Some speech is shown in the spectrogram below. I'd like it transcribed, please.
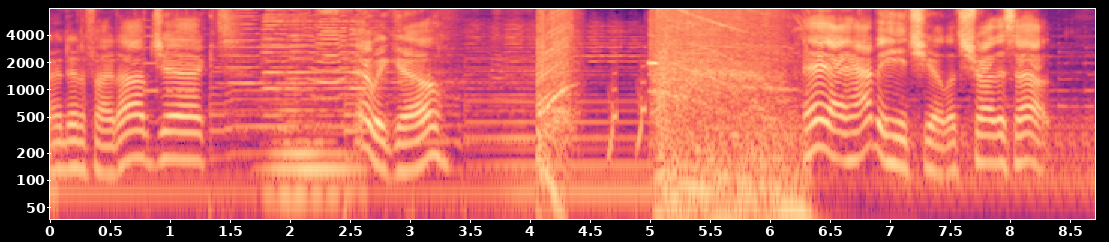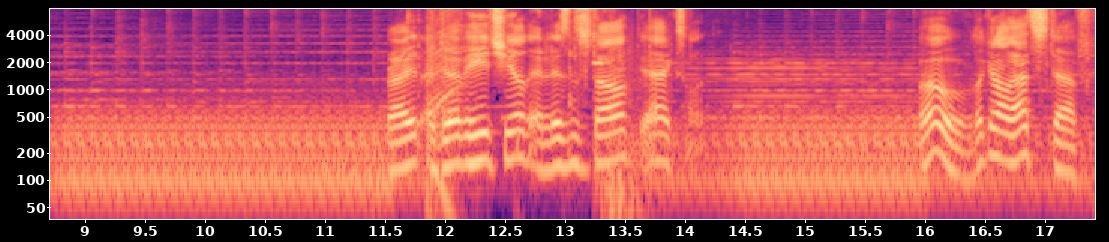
Identified object. There we go. Hey, I have a heat shield. Let's try this out. Right, I do have a heat shield and it is installed. Yeah, excellent. Whoa, look at all that stuff.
